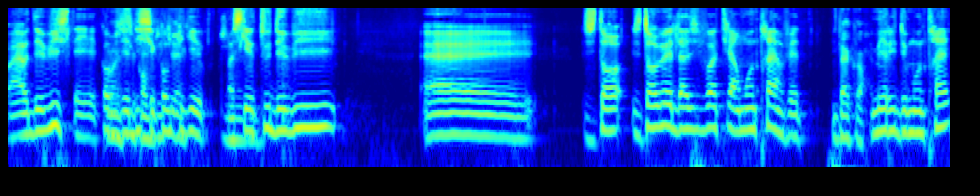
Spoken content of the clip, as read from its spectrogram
Ouais, au début, c'était, comme Ouais, j'ai dit, c'est compliqué. Parce que j'imagine. au tout début, euh, je, dor- je dormais dans une voiture à Montreuil, en fait. D'accord. Mairie de Montreuil.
